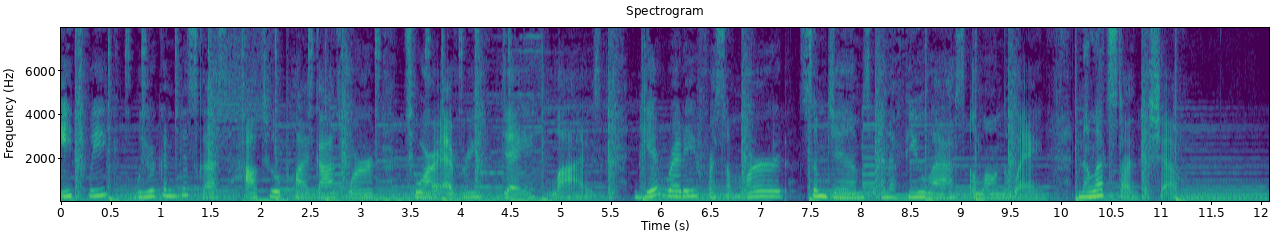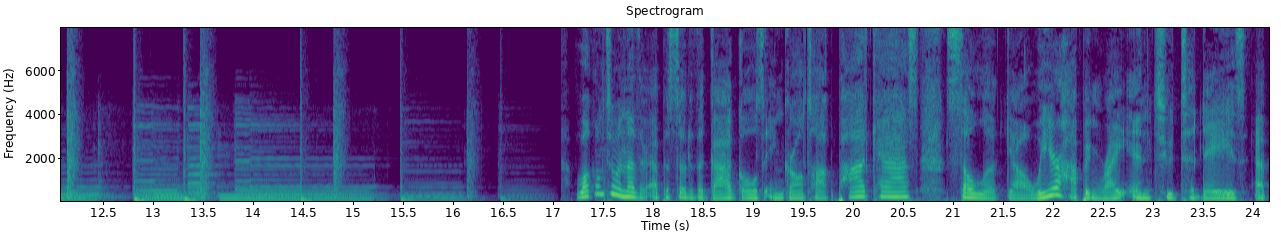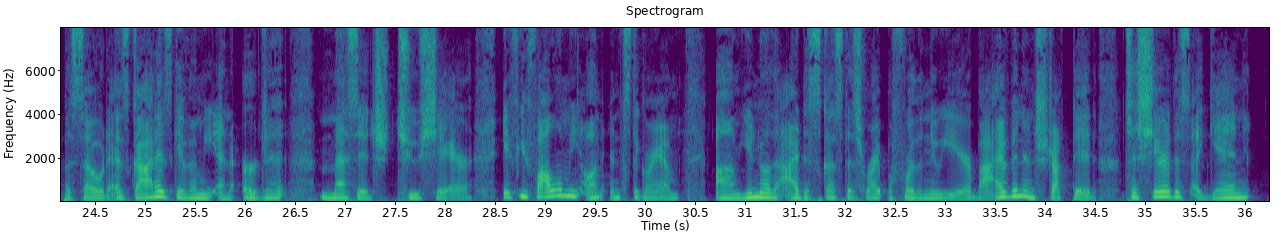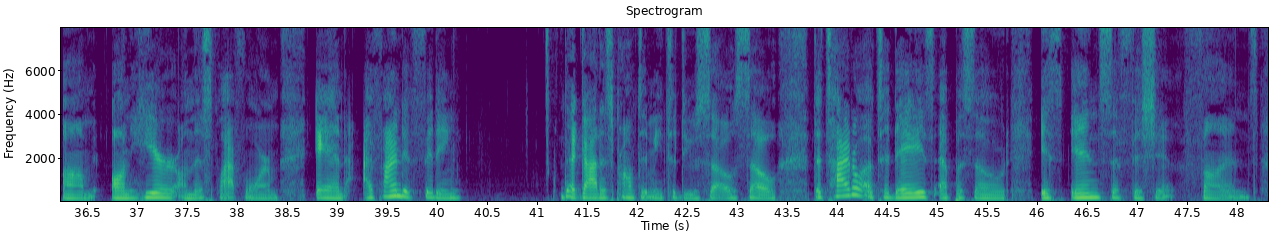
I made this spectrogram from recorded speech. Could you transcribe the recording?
Each week, we are going to discuss how to apply God's Word to our everyday lives. Get ready for some word, some gems, and a few laughs along the way. Now, let's start the show. Welcome to another episode of the God Goals and Girl Talk podcast. So, look, y'all, we are hopping right into today's episode as God has given me an urgent message to share. If you follow me on Instagram, um, you know that I discussed this right before the new year, but I've been instructed to share this again um, on here on this platform, and I find it fitting that God has prompted me to do so. So, the title of today's episode is Insufficient Funds.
